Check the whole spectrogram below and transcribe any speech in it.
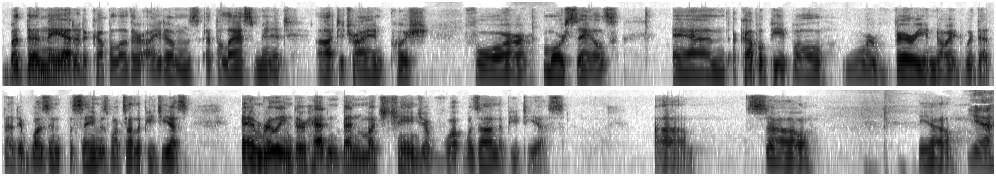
But then they added a couple other items at the last minute uh, to try and push for more sales. And a couple people were very annoyed with that, that it wasn't the same as what's on the PTS. And really, there hadn't been much change of what was on the PTS. Um, so, know, Yeah,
